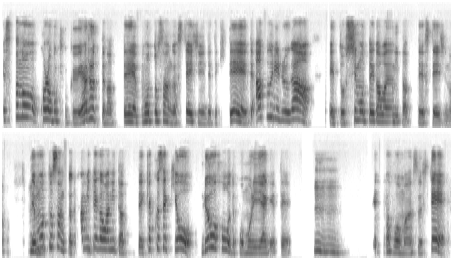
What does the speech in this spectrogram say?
でそのコラボ曲やるってなって、モッドさんがステージに出てきて、で、アプリルが、えっと、下手側に立って、ステージの。で、モッドさんが上手側に立って、客席を両方でこう盛り上げて、うんうんでパフォーマンスして、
